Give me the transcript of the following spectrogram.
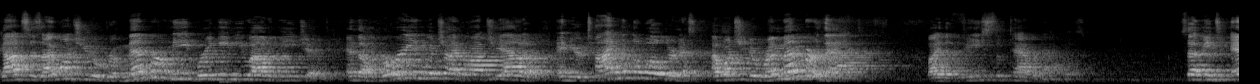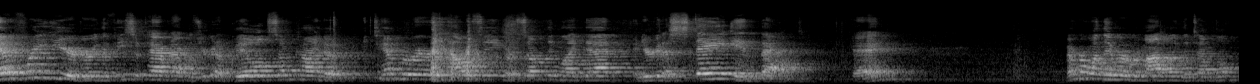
God says, I want you to remember me bringing you out of Egypt and the hurry in which I brought you out of and your time in the wilderness. I want you to remember that by the Feast of Tabernacles. So that means every year during the Feast of Tabernacles, you're going to build some kind of temporary housing or something like that, and you're going to stay in that. Okay? Remember when they were remodeling the temple?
